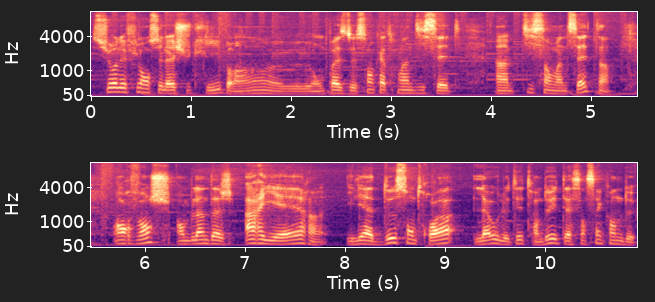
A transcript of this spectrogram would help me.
Sur les flancs, c'est la chute libre. Hein. Euh, on passe de 197 à un petit 127. En revanche, en blindage arrière, il est à 203, là où le T32 était à 152.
